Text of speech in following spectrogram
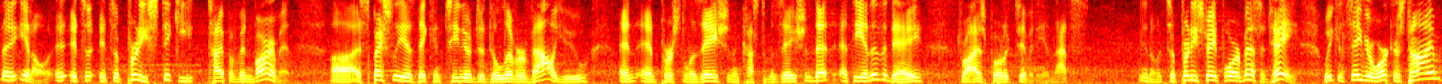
they, you know, it, it's, a, it's a pretty sticky type of environment, uh, especially as they continue to deliver value and, and personalization and customization that at the end of the day drives productivity. And that's you know, it's a pretty straightforward message. Hey, we can save your workers time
